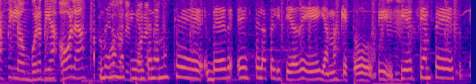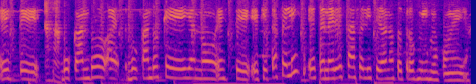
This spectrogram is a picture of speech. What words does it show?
Vacilón, buenos días. Hola. Bueno, bien impone. tenemos que ver este, la felicidad de ella más que todo. Sí, siempre es este, Ajá. buscando eh, buscando que ella no, este, eh, si está feliz, es tener esa felicidad nosotros mismos con ella.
